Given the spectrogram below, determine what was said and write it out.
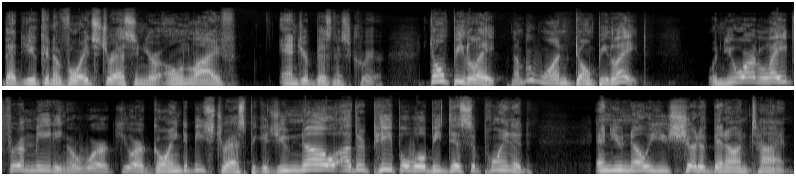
that you can avoid stress in your own life and your business career. Don't be late. Number one, don't be late. When you are late for a meeting or work, you are going to be stressed because you know other people will be disappointed and you know you should have been on time.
